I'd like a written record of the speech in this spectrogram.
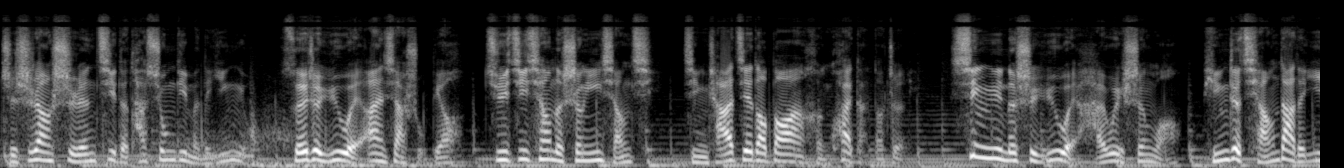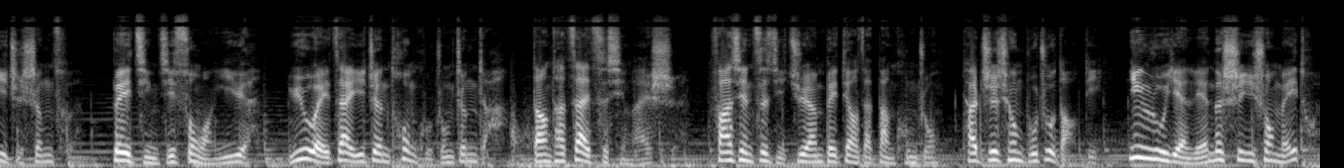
只是让世人记得他兄弟们的英勇。随着鱼尾按下鼠标，狙击枪的声音响起，警察接到报案，很快赶到这里。幸运的是，鱼尾还未身亡，凭着强大的意志生存，被紧急送往医院。鱼尾在一阵痛苦中挣扎，当他再次醒来时，发现自己居然被吊在半空中，他支撑不住倒地。映入眼帘的是一双美腿，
